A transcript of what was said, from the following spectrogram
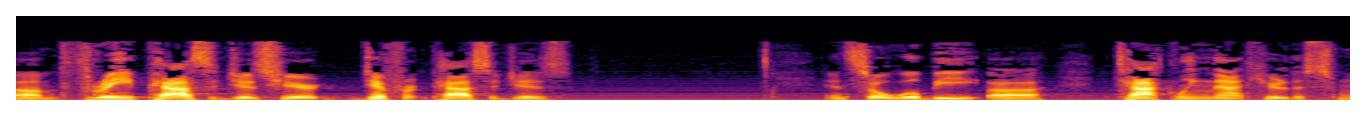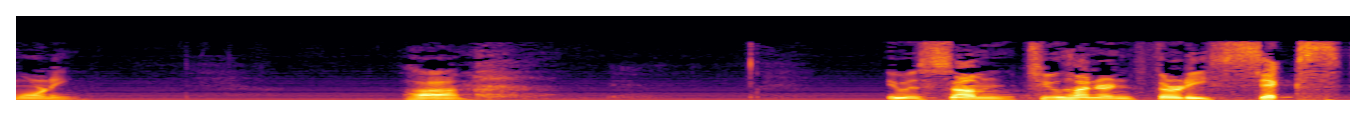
um, three passages here, different passages, and so we'll be uh, tackling that here this morning. Um, it was some 236,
